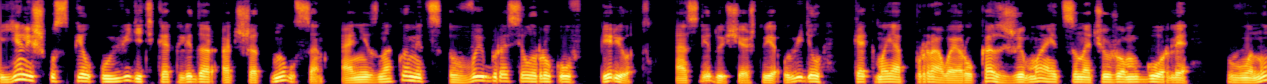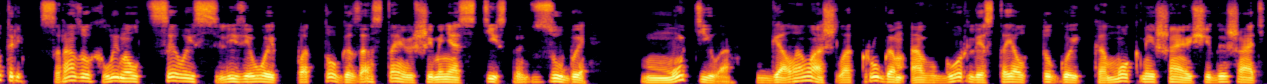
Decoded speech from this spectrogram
я лишь успел увидеть, как Лидар отшатнулся, а незнакомец выбросил руку вперед. А следующее, что я увидел, как моя правая рука сжимается на чужом горле. Внутрь сразу хлынул целый слезевой поток, заставивший меня стиснуть зубы. Мутило. Голова шла кругом, а в горле стоял тугой комок, мешающий дышать.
